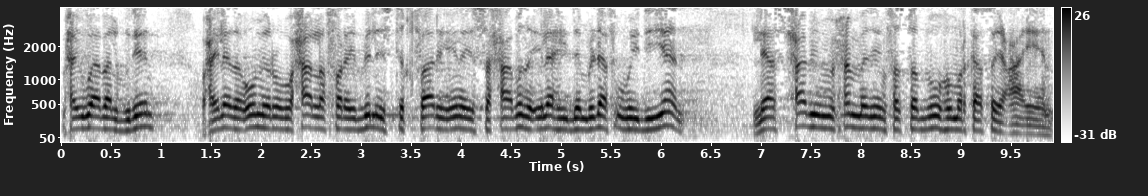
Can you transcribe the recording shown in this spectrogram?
maxay ugu abaalgudeen waxay leedahay umiruu waxaa la faray bilistiqfaari inay saxaabada ilaahay dembidhaaf u weydiiyaan liasxaabi muxamedin fasabuuhu markaasay caayeen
